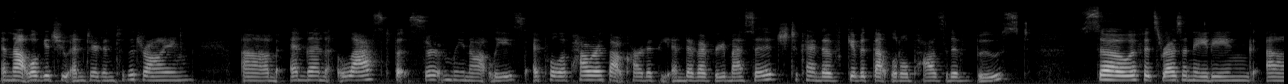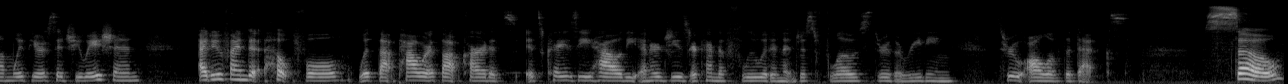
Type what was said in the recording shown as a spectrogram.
and that will get you entered into the drawing. Um, and then last but certainly not least, I pull a power thought card at the end of every message to kind of give it that little positive boost. So if it's resonating um, with your situation, I do find it helpful with that power thought card. It's it's crazy how the energies are kind of fluid and it just flows through the reading through all of the decks. So,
